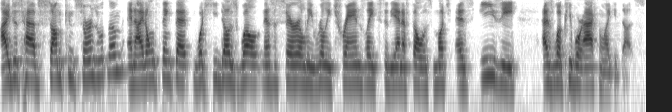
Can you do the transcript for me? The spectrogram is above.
I just have some concerns with him, and I don't think that what he does well necessarily really translates to the NFL as much as easy as what people are acting like it does.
